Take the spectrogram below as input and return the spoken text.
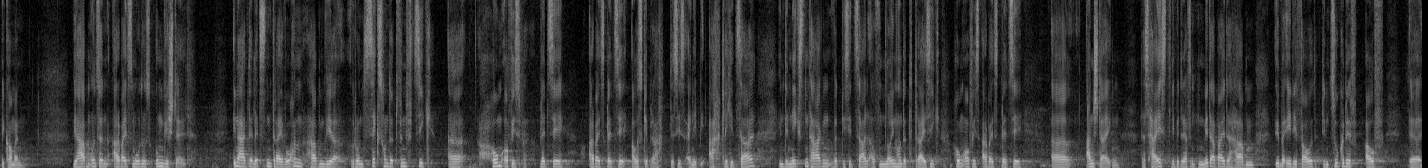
bekommen. Wir haben unseren Arbeitsmodus umgestellt. Innerhalb der letzten drei Wochen haben wir rund 650 äh, Homeoffice-Plätze, Arbeitsplätze ausgebracht. Das ist eine beachtliche Zahl. In den nächsten Tagen wird diese Zahl auf 930 Homeoffice-Arbeitsplätze äh, ansteigen. Das heißt, die betreffenden Mitarbeiter haben über EDV den Zugriff auf äh,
